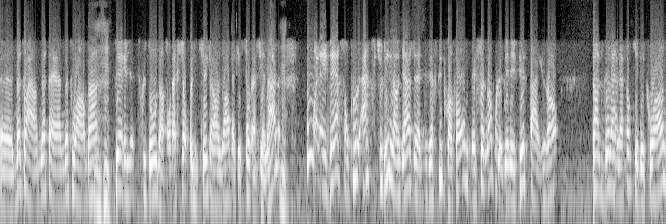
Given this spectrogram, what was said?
euh, notoire, notoire, notoirement mm -hmm. Pierre-Éliott Trudeau dans son action politique en regard de la question nationale. Mm -hmm. Ou à l'inverse, on peut articuler le langage de la diversité profonde, mais seulement pour le bénéfice, par exemple, dans le cas de la relation québécoise,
